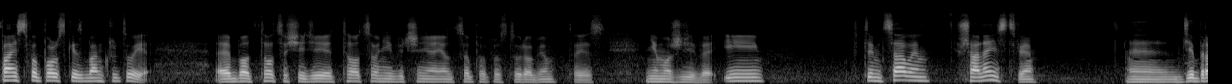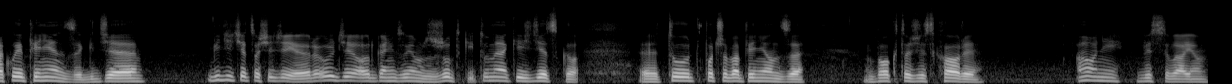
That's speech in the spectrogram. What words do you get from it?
państwo polskie zbankrutuje. E, Bo to, co się dzieje, to, co oni wyczyniają, co po prostu robią, to jest niemożliwe. I w tym całym szaleństwie, e, gdzie brakuje pieniędzy, gdzie widzicie, co się dzieje, ludzie organizują zrzutki, tu na jakieś dziecko, e, tu potrzeba pieniądze, bo ktoś jest chory, a oni wysyłają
